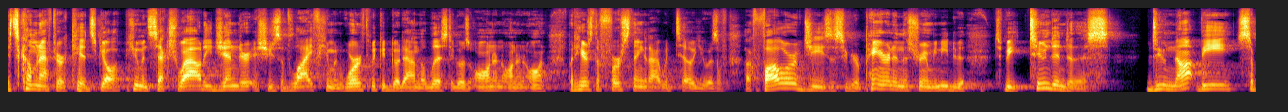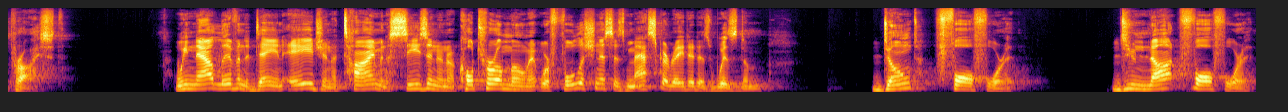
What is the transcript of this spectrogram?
It's coming after our kids. Go human sexuality, gender, issues of life, human worth. We could go down the list. It goes on and on and on. But here's the first thing that I would tell you as a, follower of Jesus, if you're a parent in this room, you need to, to be tuned into this. Do not be surprised. We now live in a day and age and a time and a season and a cultural moment where foolishness is masqueraded as wisdom. Don't fall for it. Do not fall for it.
